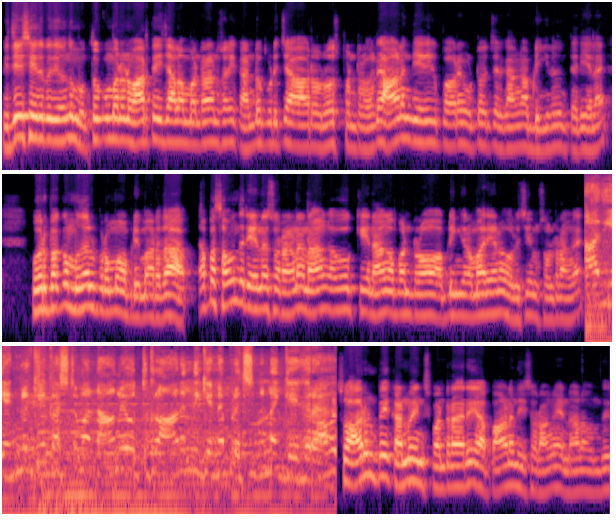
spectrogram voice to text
விஜய் சேதுபதி வந்து முத்துக்குமரன் வார்த்தை ஜாலம் பண்ணுறான்னு சொல்லி கண்டுபிடிச்சி அவரை ரோஸ் பண்ணுறவர் ஆனந்தி எதுக்கு இப்போ வரையும் விட்டு வச்சிருக்காங்க அப்படிங்கிறது தெரியல. ஒரு பக்கம் முதல் புறமோ அப்படி மாறுதா? அப்போ சௌந்தர்யா என்ன சொல்கிறாங்கன்னா நாங்கள் ஓகே நாங்கள் பண்ணுறோம் அப்படிங்கிற மாதிரியான ஒரு விஷயம் சொல்கிறாங்க அது எங்களுக்கே கஷ்டமா நாங்களே ஒத்துக்கிறோம். ஆனந்திக்கு என்ன பிரச்சனைன்னு நான் கேக்குறேன். ஸோ அருண் போய் கன்வின்ஸ் பண்ணுறாரு அப்போ ஆனந்தி சொல்கிறாங்க என்னால் வந்து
